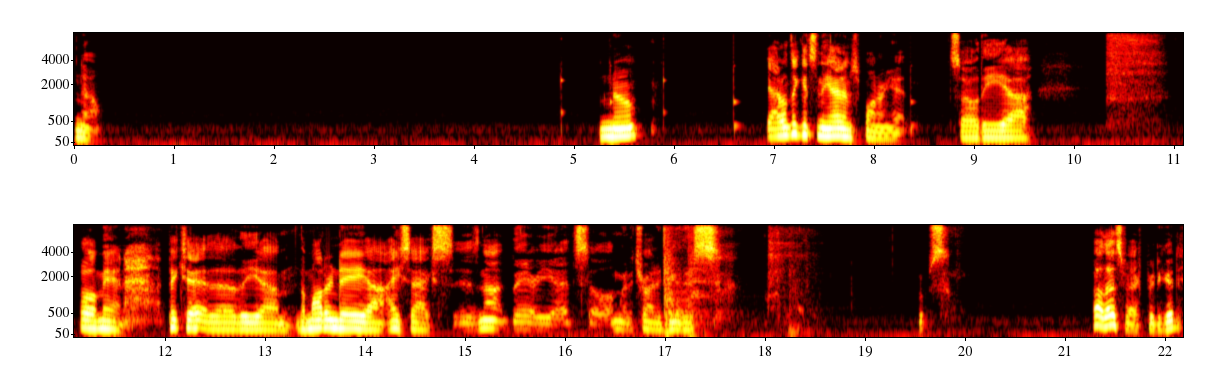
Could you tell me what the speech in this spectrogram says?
No. No. Yeah, I don't think it's in the item spawner yet. So the uh, oh man, pick the the um, the modern day uh, ice axe is not there yet. So I'm gonna try to do this. Oops. Oh, that's back pretty good.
